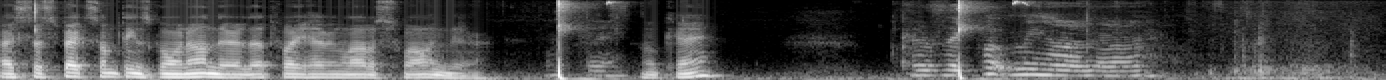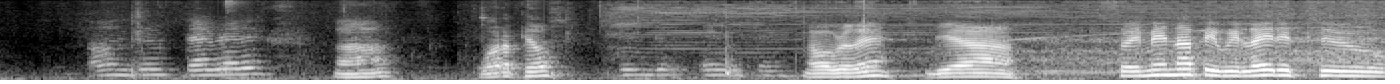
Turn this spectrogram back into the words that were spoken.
I suspect something's going on there. That's why you're having a lot of swelling there, Okay. okay? Because they put me on, uh, on the diuretics. Uh-huh. Water pills? Didn't do anything. Oh, really? Yeah. So it may not be related to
